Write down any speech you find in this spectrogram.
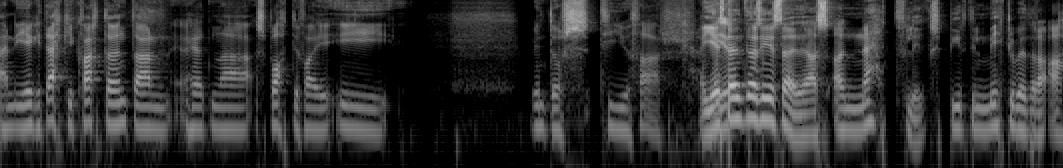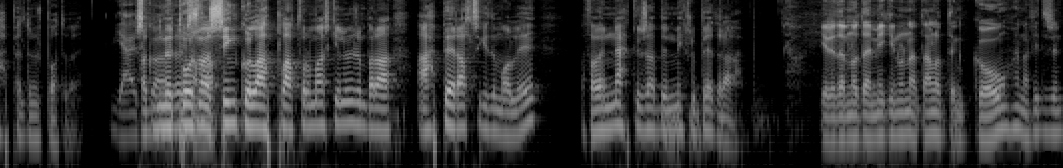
en ég get ekki kvarta undan hérna, Spotify í Windows 10 þar en ég stendi það sem ég sagði að, að Netflix býr til miklu betra app heldur en Spotify Já, sko, með tvo svona single app plattforma skilur sem bara appið er allt sem getur máli að þá er Netflix appið miklu betra app ég er þetta að notaði mikið núna download and go hennar fítisinn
